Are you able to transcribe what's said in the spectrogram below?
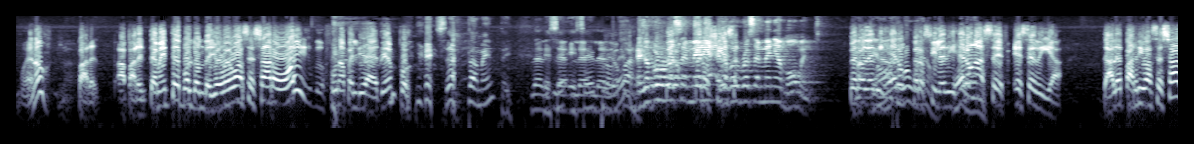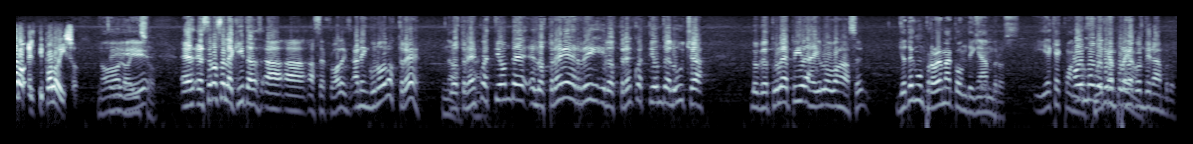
Bueno, pare- aparentemente por donde yo veo a Cesaro hoy fue una pérdida de tiempo. Exactamente. Le- ese le- ese le- es el problema. Eso fue WrestleMania, si eso WrestleMania moment. Pero le dijeron, pero bueno, si le dijeron bueno. a Seth ese día, dale para arriba a Cesaro, el tipo lo hizo. No, Sí. lo hizo. E- Eso no se le quita a, a, a Seth Rollins, a ninguno de los tres. No, los tres en cuestión de, los tres en el ring y los tres en cuestión de lucha, lo que tú le pidas ellos lo van a hacer. Yo tengo un problema con Dean Ambrose. Y es que cuando Todo el mundo fue campeón, con Dean Ambrose.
